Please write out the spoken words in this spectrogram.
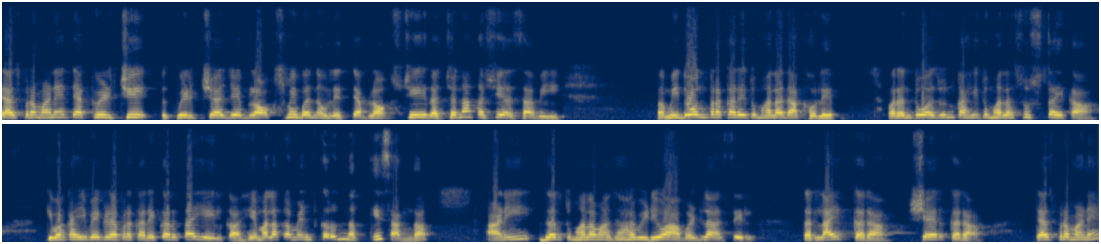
त्याचप्रमाणे त्या क्विल्टची क्विल्टच्या जे ब्लॉक्स मी बनवलेत त्या ब्लॉक्सची रचना कशी असावी? मी दोन प्रकारे तुम्हाला दाखवले. परंतु अजून काही तुम्हाला सुस्त आहे का? किंवा काही वेगळ्या प्रकारे करता येईल का? हे मला कमेंट करून नक्की सांगा. आणि जर तुम्हाला माझा हा व्हिडिओ आवडला असेल तर लाईक करा शेअर करा. त्याचप्रमाणे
